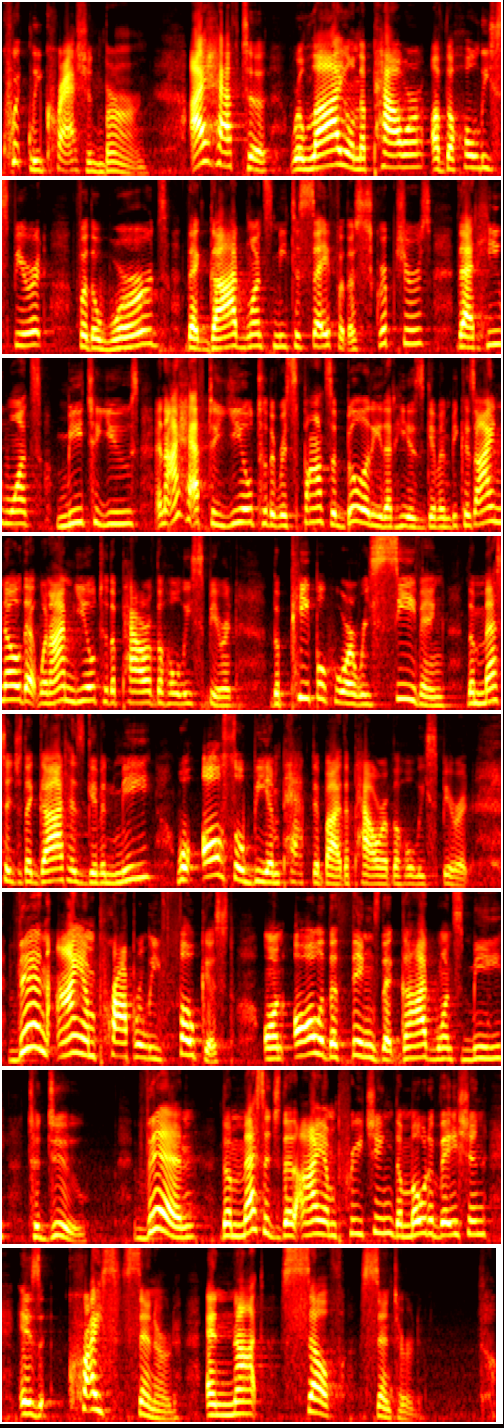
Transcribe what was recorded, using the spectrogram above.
quickly crash and burn. I have to rely on the power of the Holy Spirit for the words that God wants me to say, for the scriptures that He wants me to use. And I have to yield to the responsibility that He has given because I know that when I'm yield to the power of the Holy Spirit, the people who are receiving the message that God has given me will also be impacted by the power of the Holy Spirit. Then I am properly focused on all of the things that God wants me to do. Then the message that I am preaching, the motivation is Christ centered and not self centered.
